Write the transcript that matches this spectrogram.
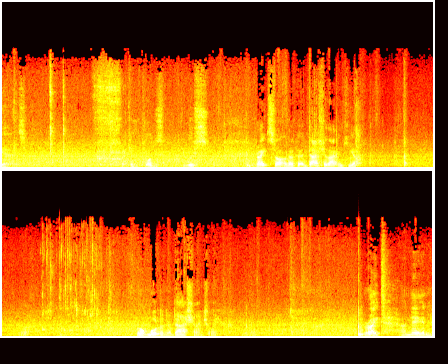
Yeah, it is. Freaking plugs loose. Right, so I'm going to put a dash of that in here. Well, more than a dash actually. Right, and then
